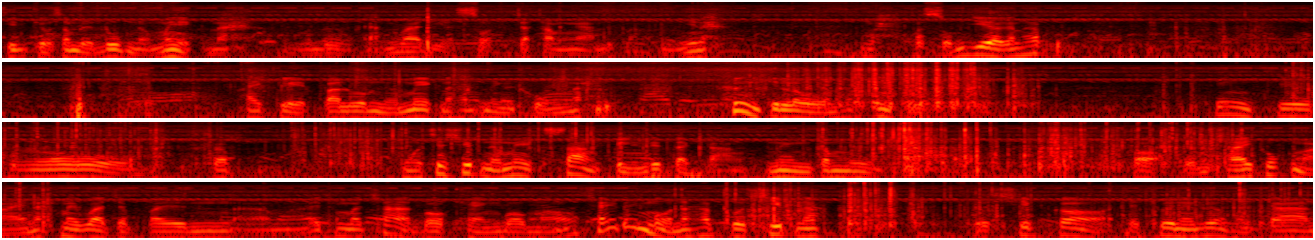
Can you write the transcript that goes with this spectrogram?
ชิ้นเกี่ยวสำเร็จรูปเหนือเมฆนะ มาดูกันว่าเหยื่อสดจะทำงานหรือเปล่าอย่างนี้นะมาผสมเหยื่อกันครับไฮเกรดปลารวมเหนือเมฆนะครับหนึ่งถุงนะครึ่งกิโลนะครับครึ่งกิโลครึ่งกิโลครับหัวเชื้อชิปเหนือเมฆสร้างกลิ่นที่แตกต่างหนึ่งกำมือก็ผมใช้ทุกหมายนะ ไม่ว่าจะเป็นหมายธรรมชาติบอแข็งบอเมาส์ใช้ได้หมดนะครับตัวชิปนะ ตัวชิปก็จะช่วยในเรื่องของการ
